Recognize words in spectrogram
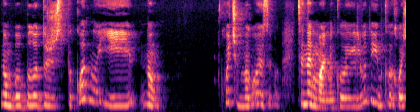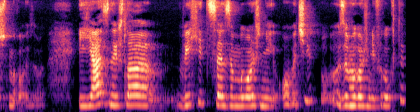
Ну, бо було дуже спекотно і ну, хочу морозиво. Це нормально, коли люди інколи хочуть морозиво. І я знайшла вихід це заморожені овочі, заморожені фрукти.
